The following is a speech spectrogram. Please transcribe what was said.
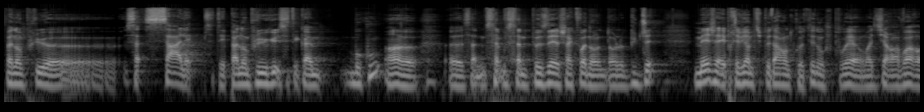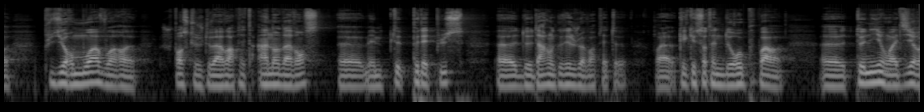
pas non plus, euh, ça, ça allait, c'était pas non plus, c'était quand même beaucoup, hein, euh, ça, ça, ça, me pesait à chaque fois dans, dans le budget, mais j'avais prévu un petit peu d'argent de côté, donc je pouvais, on va dire, avoir plusieurs mois, voire, je pense que je devais avoir peut-être un an d'avance, même peut-être plus, de d'argent de côté, je devais avoir peut-être, quelques centaines d'euros pour pouvoir tenir, on va dire,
